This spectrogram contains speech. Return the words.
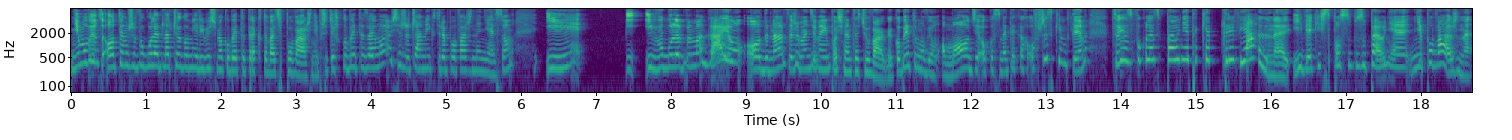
Nie mówiąc o tym, że w ogóle dlaczego mielibyśmy kobiety traktować poważnie. Przecież kobiety zajmują się rzeczami, które poważne nie są i i, I w ogóle wymagają od nas, że będziemy im poświęcać uwagę. Kobiety mówią o modzie, o kosmetykach, o wszystkim tym, co jest w ogóle zupełnie takie trywialne i w jakiś sposób zupełnie niepoważne.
